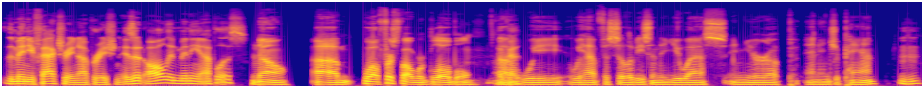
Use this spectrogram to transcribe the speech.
the manufacturing operation. Is it all in Minneapolis? No. Um, well, first of all, we're global. Okay. Uh, we we have facilities in the U.S., in Europe, and in Japan. Mhm.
